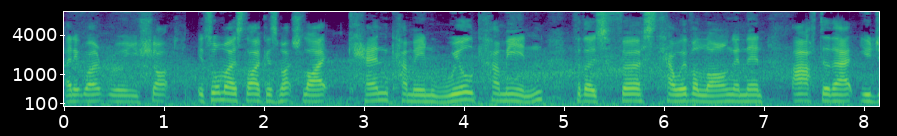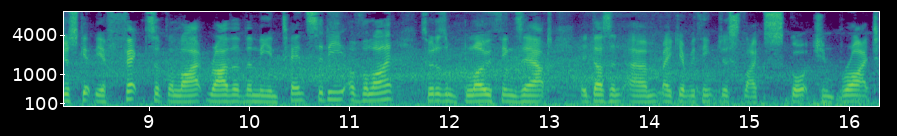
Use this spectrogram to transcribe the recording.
and it won't ruin your shot. It's almost like as much light can come in, will come in for those first however long, and then after that, you just get the effects of the light rather than the intensity of the light. So it doesn't blow things out, it doesn't um, make everything just like scorching bright.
